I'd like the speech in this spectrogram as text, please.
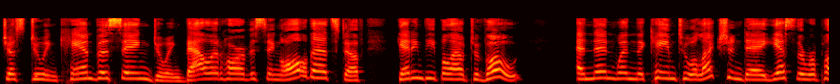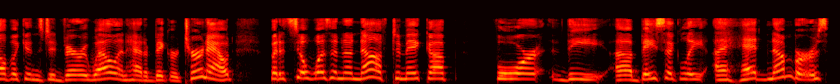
just doing canvassing, doing ballot harvesting, all that stuff, getting people out to vote. And then when they came to election day, yes, the Republicans did very well and had a bigger turnout, but it still wasn't enough to make up for the uh, basically ahead numbers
